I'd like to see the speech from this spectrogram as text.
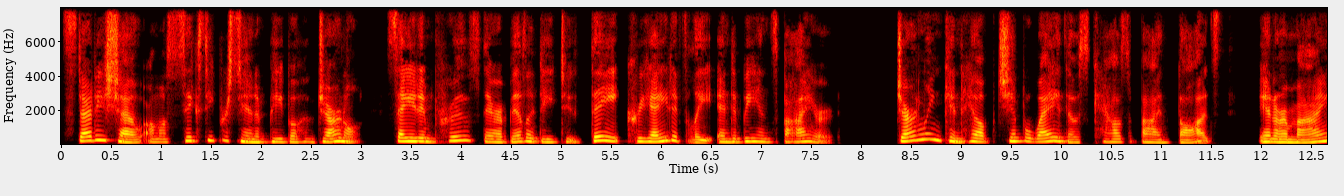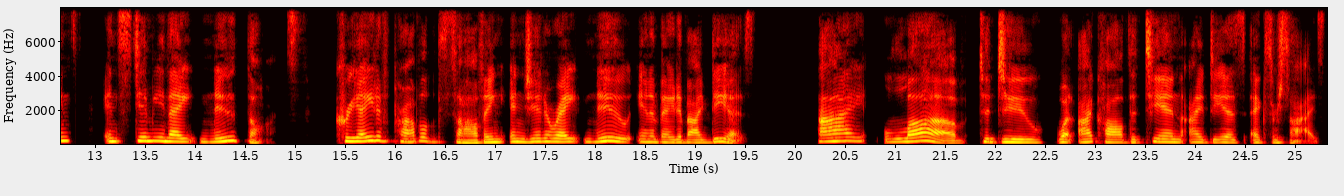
Studies show almost 60% of people who journal say it improves their ability to think creatively and to be inspired. Journaling can help chip away those calcified thoughts in our minds and stimulate new thoughts, creative problem solving, and generate new innovative ideas. I love to do what I call the 10 ideas exercise.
